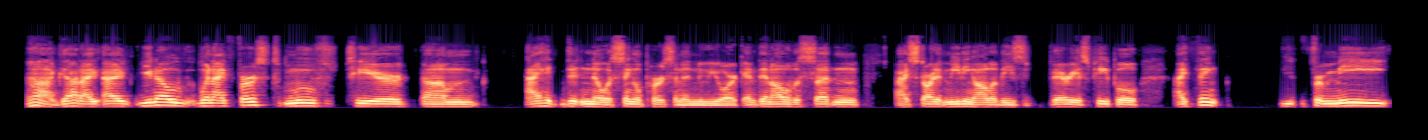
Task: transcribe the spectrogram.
Oh God, I, I, you know, when I first moved here, um, I didn't know a single person in New York, and then all of a sudden, I started meeting all of these various people. I think for me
